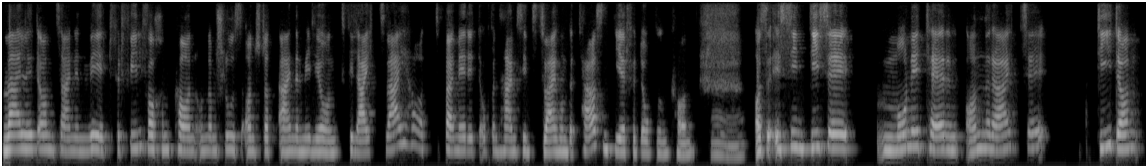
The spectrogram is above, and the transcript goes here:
weil er dann seinen Wert vervielfachen kann und am Schluss anstatt einer Million vielleicht zwei hat. Bei Merit Oppenheim sind es 200.000, die er verdoppeln kann. Mhm. Also es sind diese monetären Anreize, die dann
